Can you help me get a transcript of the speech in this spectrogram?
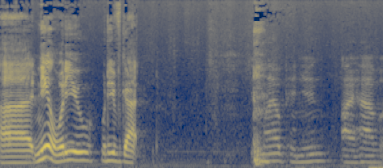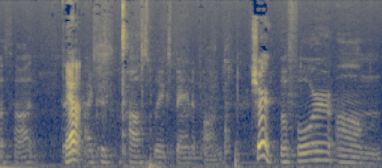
Uh, Neil, what do you what do you've got? In my opinion, I have a thought that Yeah. I could possibly expand upon. Sure, Before um,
